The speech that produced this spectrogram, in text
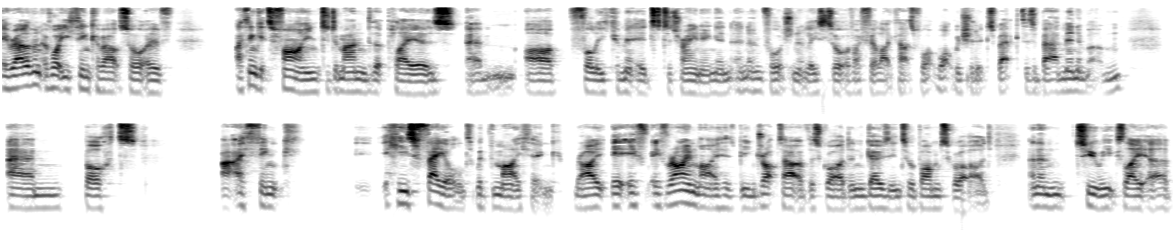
irrelevant of what you think about sort of I think it's fine to demand that players um, are fully committed to training, and, and, unfortunately, sort of, I feel like that's what, what we should expect as a bare minimum. Um, but I think he's failed with the Mmaee thing, right? If if Ryan Mmaee has been dropped out of the squad and goes into a bomb squad, and then two weeks later,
